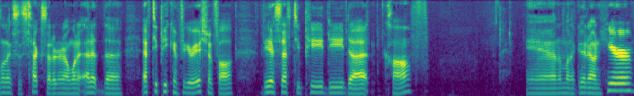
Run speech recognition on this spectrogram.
Linux's text editor, and I want to edit the FTP configuration file, vsftpd.conf. And I'm going to go down here.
